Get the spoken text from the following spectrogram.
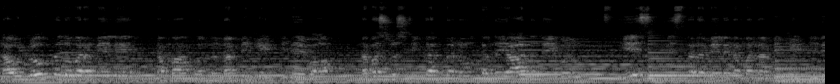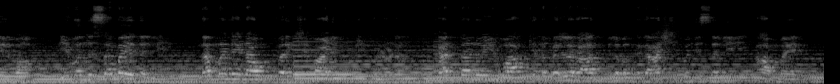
ನಾವು ಲೋಕದವರ ಮೇಲೆ ನಮ್ಮ ಒಂದು ನಂಬಿಕೆ ಇಟ್ಟಿದ್ದೇವ? ನಮ್ಮ ಸೃಷ್ಟಿಕರ್ತನು, ತಂದೆಯಾದ ದೇವರು ಯೇಸು ಕ್ರಿಸ್ತನ ಮೇಲೆ ನಮ್ಮ ನಂಬಿಕೆ ಇಟ್ಟಿದ್ದೇವಾ? ಈ ಒಂದು ಸಮಯದಲ್ಲಿ ನಮ್ಮನ್ನೇ ನಾವು ಪರೀಕ್ಷೆ ಮಾಡಿ ನೋಡಿಕೊಳ್ಳೋಣ. ಕರ್ತನು ಈ ವಾಕ್ಯ ನಮ್ಮೆಲ್ಲರ ಆತ್ಮೀಯ ಆಶೀರ್ವದಿಸಲಿ. ಆಮೇಲೆ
